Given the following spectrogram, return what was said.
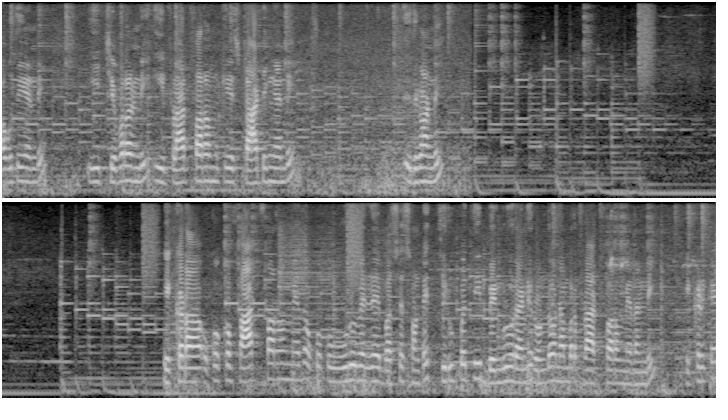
ఆగుతాయండి. ఈ చివరండి ఈ ప్లాట్ఫారంకి స్టార్టింగ్ అండి. ఇదిగోండి. ఇక్కడ ఒక్కొక్క ప్లాట్ఫారం మీద ఒక్కొక్క ఊరు వెళ్ళే బస్సెస్ ఉంటాయి. తిరుపతి బెంగళూరు అండి రెండో నెంబర్ ప్లాట్ఫారం మీద అండి ఇక్కడికే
